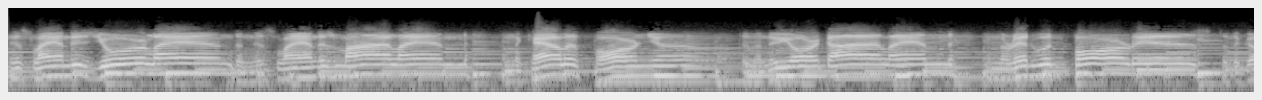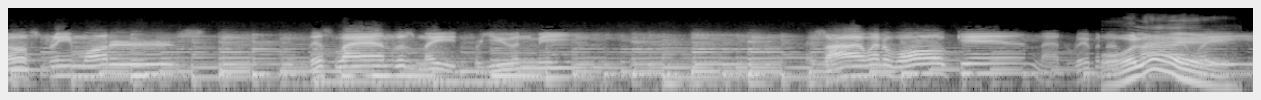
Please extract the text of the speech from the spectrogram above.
This land is your land, and this land is my land from the California to the New York Island, from the Redwood Forest to the Gulf Stream waters. This land was made for you and me. As I went a walking that ribbon of highway,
